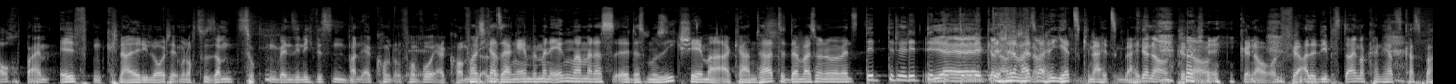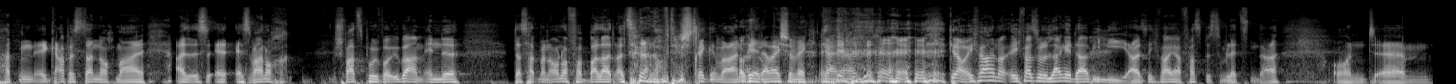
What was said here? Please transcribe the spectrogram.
auch beim elften Knall die Leute immer noch zusammenzucken, wenn sie nicht wissen, wann er kommt und von wo er kommt. Wollte ich gerade also, sagen, wenn man irgendwann mal das, äh, das Musikschema erkannt hat, dann weiß man immer, wenn es genau, dann weiß man, genau. jetzt knallt es gleich. Genau, genau, genau. Und für alle, die bis dahin noch kein Herzkasper hatten, äh, gab es dann nochmal, also es, äh, es war noch Schwarzpulver über am Ende Das hat man auch noch verballert, als wir dann auf der Strecke waren. Okay, also, da war ich schon weg. genau, ich war, noch, ich war so lange da wie nie. Also ich war ja fast bis zum letzten da. Und ähm,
